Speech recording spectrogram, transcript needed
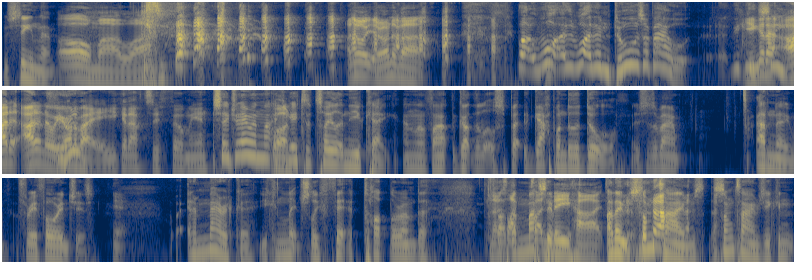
We've seen them. Oh my life! I know what you're on about. Like what? What are them doors about? You can You're gonna. I, don't- I don't know what you're on about. Here. You're gonna have to fill me in. So do you know when like Go if on. you go to the toilet in the UK and they've like, got the little spe- gap under the door, which is about I don't know three or four inches. Yeah. In America, you can literally fit a toddler under. No, like it's the like, it's like massive- knee height. I know sometimes, sometimes you can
